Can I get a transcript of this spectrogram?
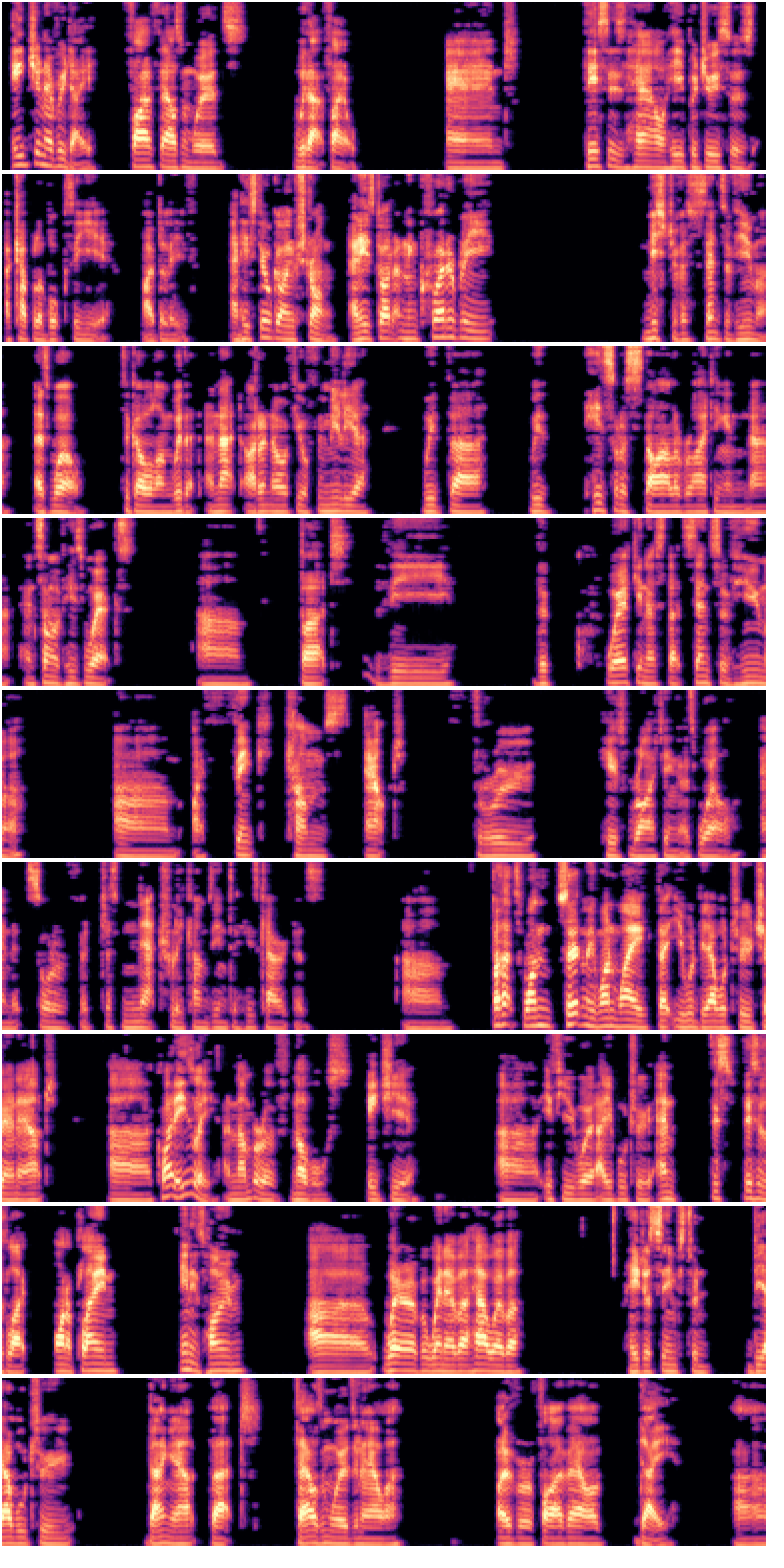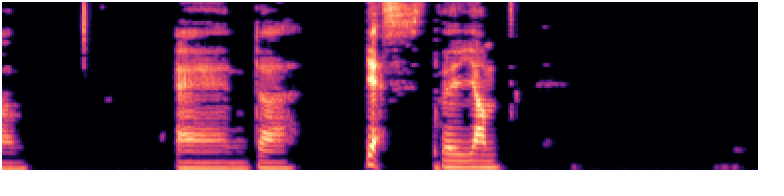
each and every day 5,000 words without fail. And this is how he produces a couple of books a year, I believe. And he's still going strong. And he's got an incredibly mischievous sense of humor as well to go along with it. And that, I don't know if you're familiar with, uh, with his sort of style of writing and uh, and some of his works. Um, but the the quirkiness, that sense of humor, um, I think comes out through his writing as well, and it sort of it just naturally comes into his characters. Um, but that's one certainly one way that you would be able to churn out uh, quite easily a number of novels each year uh, if you were able to. And this, this is like on a plane, in his home, uh, wherever, whenever, however, he just seems to be able to bang out that thousand words an hour over a five hour day. Um, and, uh, yes, the, um,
